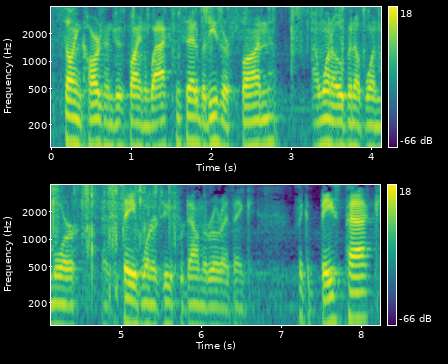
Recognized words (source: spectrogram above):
selling cars and just buying wax instead, but these are fun. I want to open up one more and save one or two for down the road, I think. It's like a base pack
